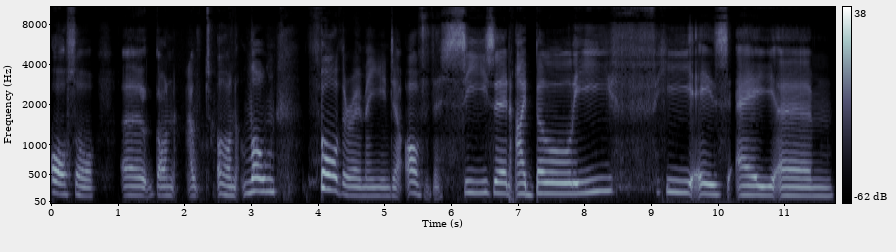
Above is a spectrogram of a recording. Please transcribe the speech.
also uh, gone out on loan for the remainder of the season. I believe he is a um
